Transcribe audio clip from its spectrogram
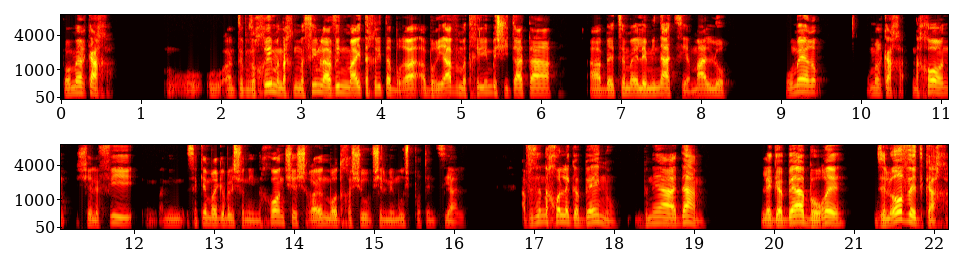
הוא אומר ככה, הוא, הוא, אתם זוכרים, אנחנו מנסים להבין מהי תכלית הבריאה, הבריאה ומתחילים בשיטת ה, ה, בעצם האלמינציה, מה לא. הוא אומר, הוא אומר ככה, נכון שלפי, אני אסכם רגע בלשוני, נכון שיש רעיון מאוד חשוב של מימוש פוטנציאל, אבל זה נכון לגבינו, בני האדם. לגבי הבורא, זה לא עובד ככה.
